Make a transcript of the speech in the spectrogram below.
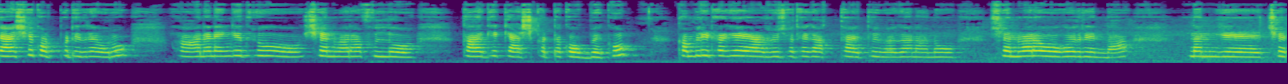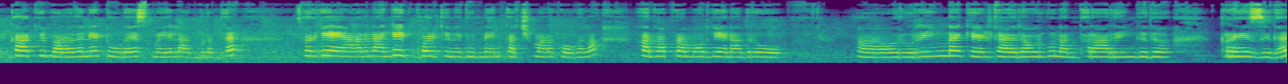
ಕ್ಯಾಶೇ ಕೊಟ್ಬಿಟ್ಟಿದ್ರೆ ಅವರು ನಾನು ಹೆಂಗಿದ್ರು ಶನಿವಾರ ಫುಲ್ಲು ಕಾರ್ಗೆ ಕ್ಯಾಶ್ ಕಟ್ಟಕ್ಕೆ ಹೋಗಬೇಕು. ಕಂಪ್ಲೀಟಾಗಿ ಅದ್ರ ಜೊತೆಗೆ ಆಗ್ತಾಯಿತ್ತು ಇವಾಗ ನಾನು ಶನಿವಾರ ಹೋಗೋದ್ರಿಂದ ನನಗೆ ಚೆಕ್ ಹಾಕಿ ಬರೋದನ್ನೇ ಟೂ ಡೇಸ್ ಮೇಲ್ ಆಗಿಬಿಡುತ್ತೆ. ಸೊ ಅದಕ್ಕೆ ಅದನ್ನು ಹಂಗೆ ಇಟ್ಕೊಳ್ತೀನಿ ದುಡ್ಡನ್ನೇನು ಖರ್ಚು ಮಾಡೋಕ್ಕೆ ಹೋಗಲ್ಲ. ಅಥವಾ ಪ್ರಮೋದ್ಗೆ ಏನಾದರೂ ಅವರು ರಿಂಗ್ನ ಕೇಳ್ತಾ ಇದ್ರೆ ಅವ್ರಿಗೂ ನಂತರ ರಿಂಗ್ದು ಕ್ರೇಜ್ ಇದೆ.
